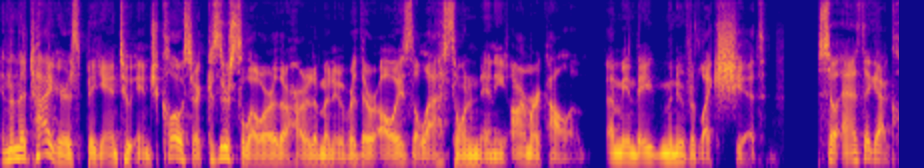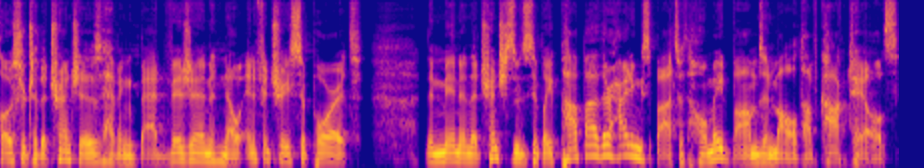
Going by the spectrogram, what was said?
And then the Tigers began to inch closer because they're slower, they're harder to maneuver. They're always the last one in any armor column. I mean, they maneuvered like shit. So as they got closer to the trenches, having bad vision, no infantry support, the men in the trenches would simply pop out of their hiding spots with homemade bombs and Molotov cocktails.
